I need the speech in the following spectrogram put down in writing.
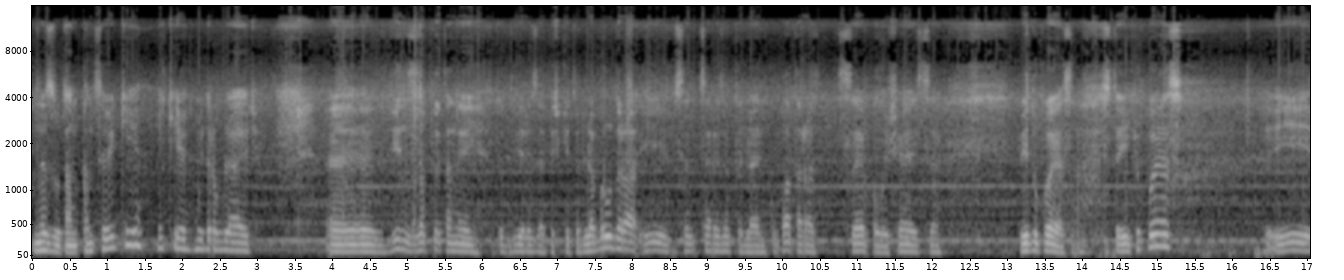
Внизу там концевики, які відробляють. Е, Він запитаний, тут дві розеточки тут для брудера і це, це розетка для інкубатора. Це виходить від УПС. Стоїть УПС і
